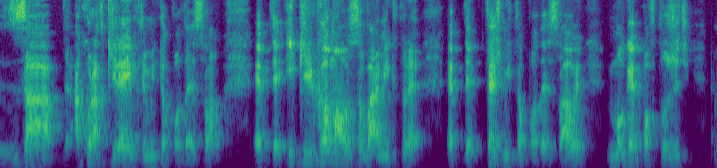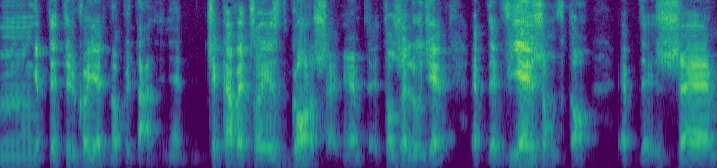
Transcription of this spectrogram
za akurat Kirejem, który mi to podesłał i kilkoma osobami, które też mi to podesłały, mogę powtórzyć tylko jedno pytanie. Nie? Ciekawe, co jest gorsze. Nie? To, że ludzie wierzą w to, że,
